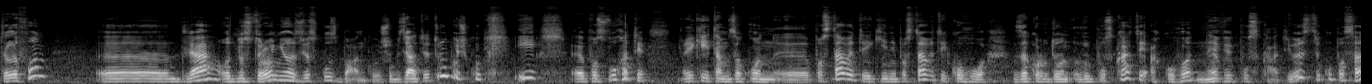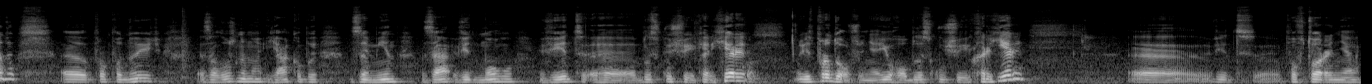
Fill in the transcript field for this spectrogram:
Телефон для одностороннього зв'язку з банкою, щоб взяти трубочку і е, послухати, який там закон е, поставити, який не поставити, кого за кордон випускати, а кого не випускати. І ось таку посаду е, пропонують залужному якоби взамін за відмову від е, блискучої кар'єри, від продовження його блискучої кар'єри, е, від е, повторення е,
